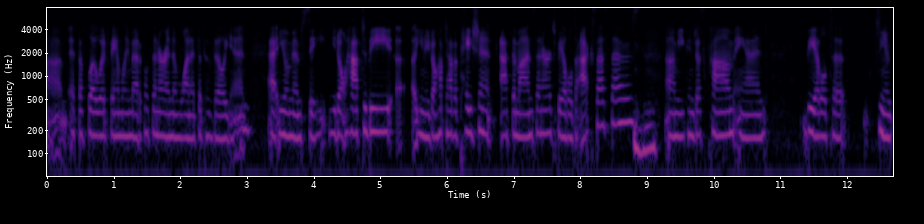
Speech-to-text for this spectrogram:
um, at the Flowood Family Medical Center and then one at the Pavilion at UMMC. You don't have to be, uh, you know, you don't have to have a patient at the Mind Center to be able to access those. Um, you can just come and be able to, you know,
